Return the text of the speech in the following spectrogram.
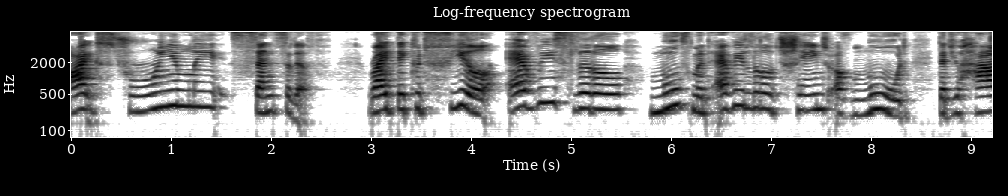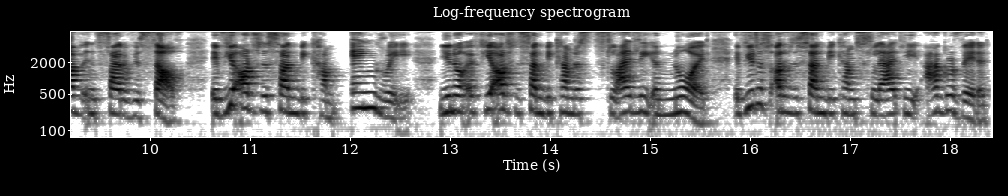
are extremely sensitive right? They could feel every little movement, every little change of mood that you have inside of yourself. If you out of the sudden become angry, you know, if you out of the sudden become just slightly annoyed, if you just out of the sudden become slightly aggravated,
